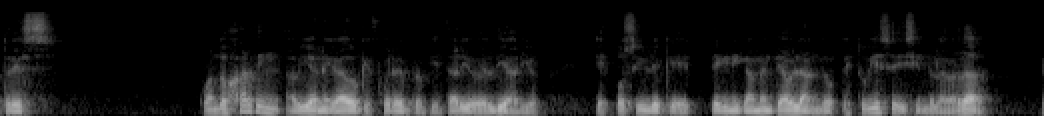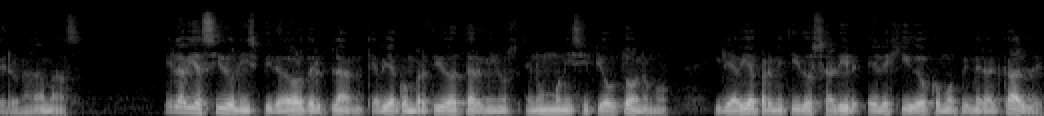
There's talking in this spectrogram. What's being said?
3 Cuando Harding había negado que fuera el propietario del diario, es posible que, técnicamente hablando, estuviese diciendo la verdad, pero nada más. Él había sido el inspirador del plan que había convertido a Terminus en un municipio autónomo y le había permitido salir elegido como primer alcalde.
